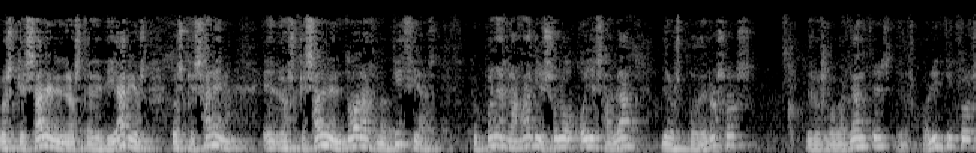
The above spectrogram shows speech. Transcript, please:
los que salen en los telediarios, los que salen, eh, los que salen en todas las noticias. Que pones la radio y solo oyes hablar de los poderosos, de los gobernantes, de los políticos,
